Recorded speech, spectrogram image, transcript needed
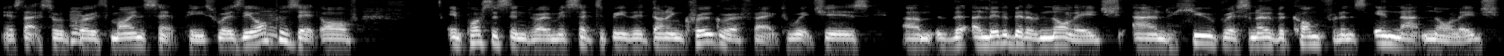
It's that sort of mm. growth mindset piece. Whereas the hmm. opposite mm. of imposter syndrome is said to be the Dunning Kruger effect, which is um, the, a little bit of knowledge and hubris and overconfidence in that knowledge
